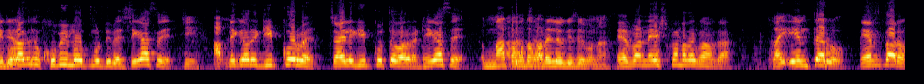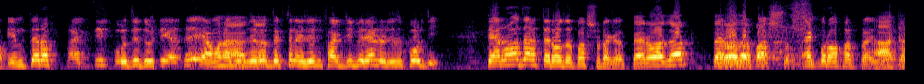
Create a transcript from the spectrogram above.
এগুলো কিন্তু খুবই মজবুত ডিভাইস ঠিক আছে? আপনি কি ওরে গিফট করবেন? চাইলে গিফট করতে পারবেন ঠিক আছে? মাথা মতো আচ্ছা। হারাইলেও কিছু না। এরপর নেক্সট কোনটা দেখব আমরা? ভাই এম তেরো। এম তেরো। এম তেরো ফাইভ জি ফোর জি দুটি আছে। আমার হাতে আচ্ছা। যেটা দেখছেন এই যে ওই তেরো হাজার তেরো হাজার পাঁচশো টাকা। তেরো হাজার তেরো হাজার পাঁচশো। একবার অফার প্রাইস আচ্ছা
